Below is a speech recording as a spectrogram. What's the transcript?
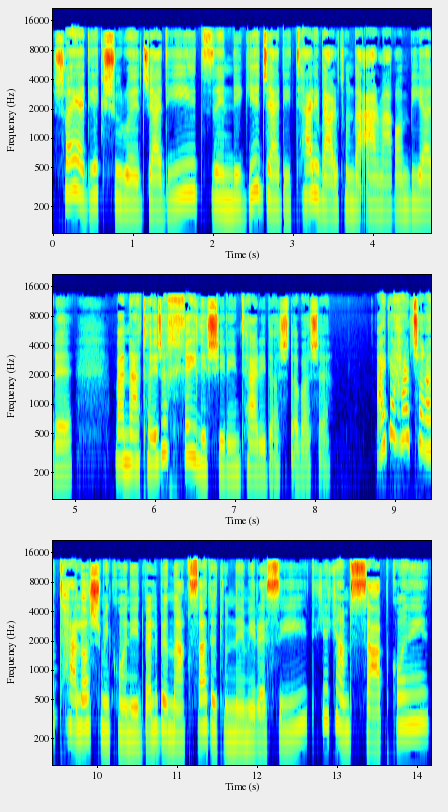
شاید یک شروع جدید، زندگی جدیدتری براتون به ارمغان بیاره و نتایج خیلی شیرین تری داشته باشه. اگه هر چقدر تلاش می‌کنید ولی به مقصدتون نمی‌رسید یکم صبر کنید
